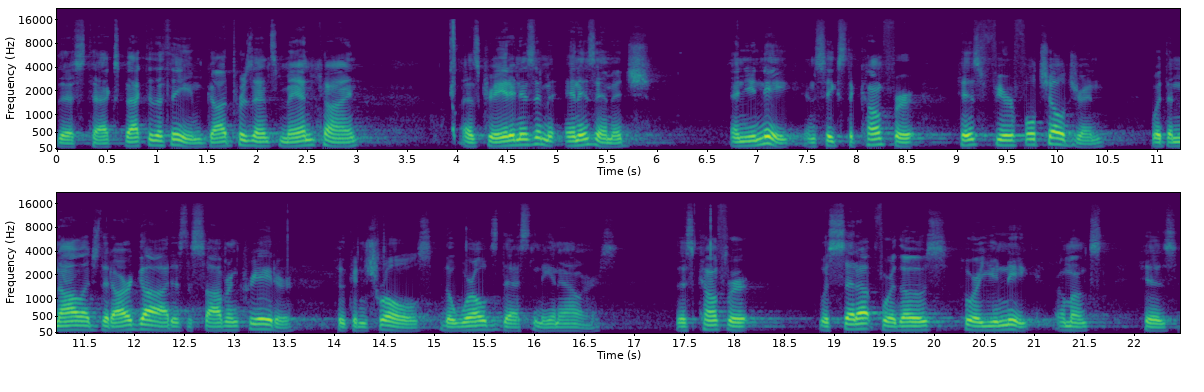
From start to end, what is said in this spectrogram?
this text. Back to the theme God presents mankind as created in his, image and unique and seeks to comfort his fearful children with the knowledge that our God is the sovereign creator who controls the world's destiny and ours. This comfort was set up for those who are unique amongst his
